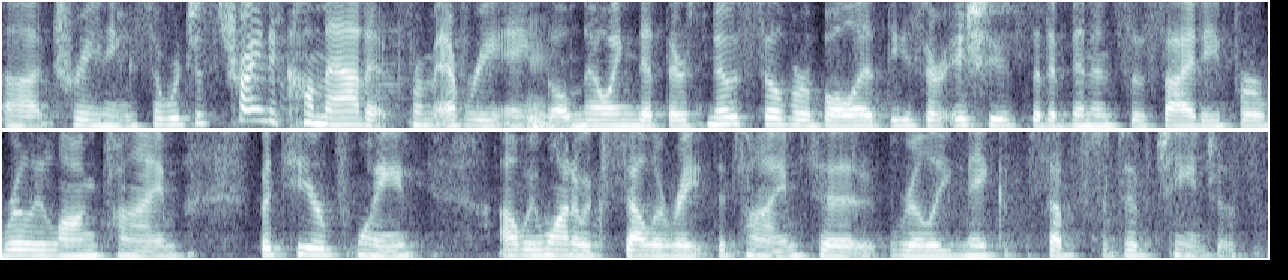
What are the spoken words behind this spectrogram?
uh, training. So we're just trying to come at it from every angle, mm. knowing that there's no silver bullet. These are issues that have been in society for a really long time. But to your point, uh, we want to accelerate the time to really make substantive changes.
